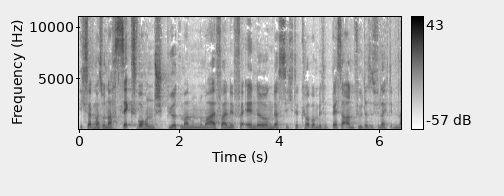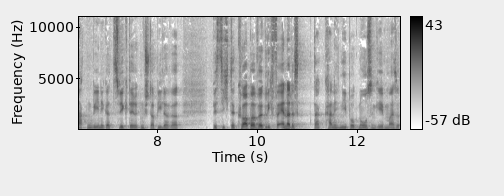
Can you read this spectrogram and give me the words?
Ich sage mal so, nach sechs Wochen spürt man im Normalfall eine Veränderung, dass sich der Körper ein bisschen besser anfühlt, dass es vielleicht im Nacken weniger zwickt, der Rücken stabiler wird bis sich der Körper wirklich verändert, das, da kann ich nie Prognosen geben. Also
